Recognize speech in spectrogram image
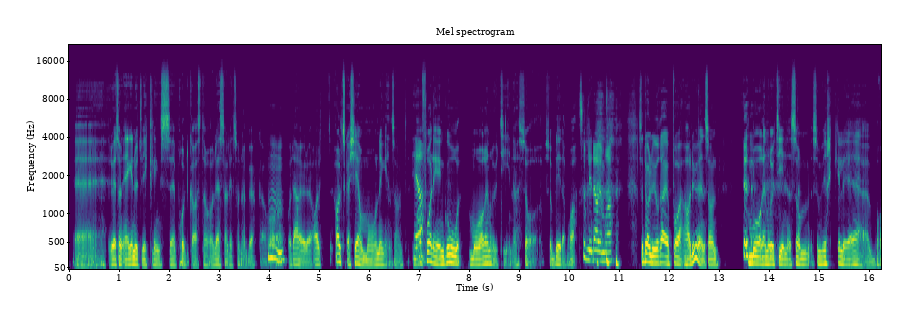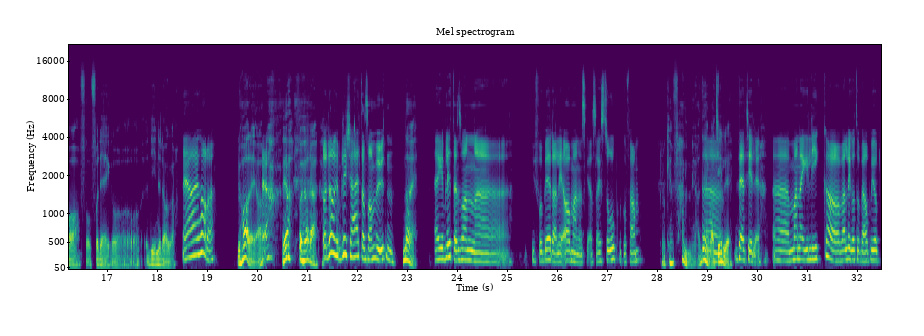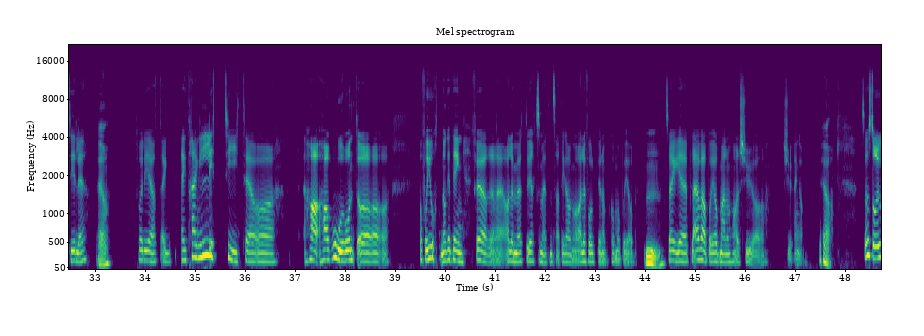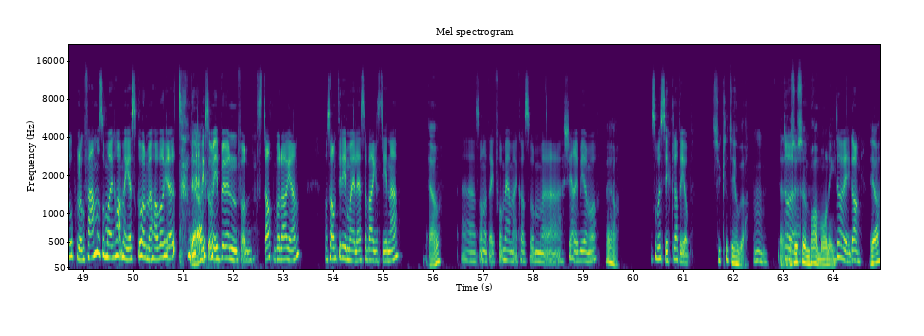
eh, Du vet, sånn egenutviklingspodkaster og leser litt sånne bøker, og, Mm. og der er det alt, alt skal skje om morgenen, sant. Bare Ja. få deg en god morgenrutine, så, så blir det bra. Så blir dagen bra. Så da lurer jeg på, har du en sånn morgenrutine som, som virkelig er bra for, for deg og, og dine dager? Ja, jeg har det. Du har det, ja? Ja. Ja, få høre. Og dagen blir ikke helt den samme uten. Nei. Jeg er blitt en sånn uh, uforbederlig A-menneske, så jeg står opp klokka fem. Klokken fem, ja. Det var Eh, tidlig. Det er tidlig. Eh, men jeg liker veldig godt å være på jobb tidlig, Ja. fordi at jeg, jeg trenger litt tid til å ha, ha ro rundt og, og få gjort noen ting før eh, alle møtevirksomheten setter i gang og alle folk begynner å komme på jobb. Mm. Så jeg pleier å være på jobb mellom halv sju og sju en gang. Ja. Så står jeg opp klokka fem, og så må jeg ha meg en skål med havregrøt. Det Ja. er liksom i bunnen for starten på dagen. Og samtidig må jeg lese Bergens Tidende, Ja. Eh, sånn at jeg får med meg hva som eh, skjer i byen vår. Ja. Og så må jeg sykle til jobb. Sykle til jobb, ja. Mm. Det høres ut som en bra morgen. da er vi i gang. Ja.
